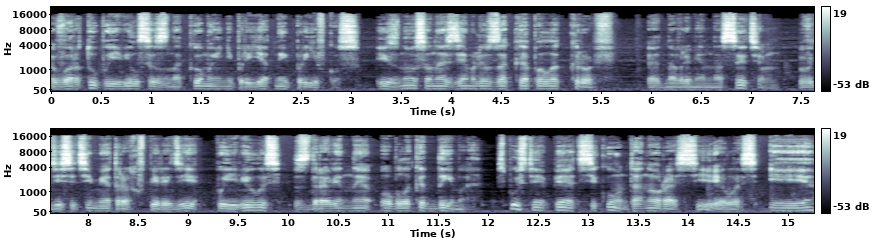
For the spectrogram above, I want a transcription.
Во рту появился знакомый неприятный привкус. Из носа на землю закапала кровь. Одновременно с этим в десяти метрах впереди появилось здоровенное облако дыма. Спустя пять секунд оно рассеялось и...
